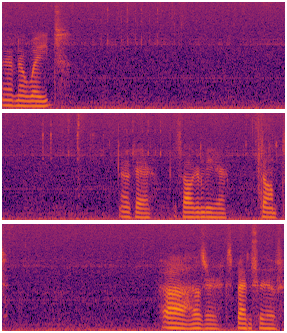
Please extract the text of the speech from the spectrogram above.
I have no weight. Okay, it's all gonna be here. Dumped. Ah, those are expensive.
